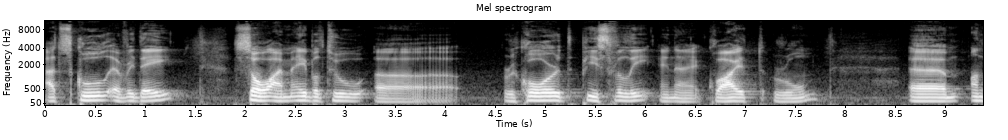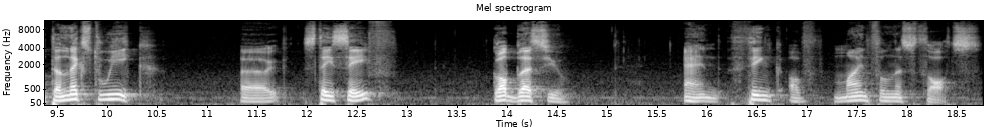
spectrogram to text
at school every day, so I'm able to uh, record peacefully in a quiet room. Um, until next week, uh, stay safe. God bless you, and think of mindfulness thoughts.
